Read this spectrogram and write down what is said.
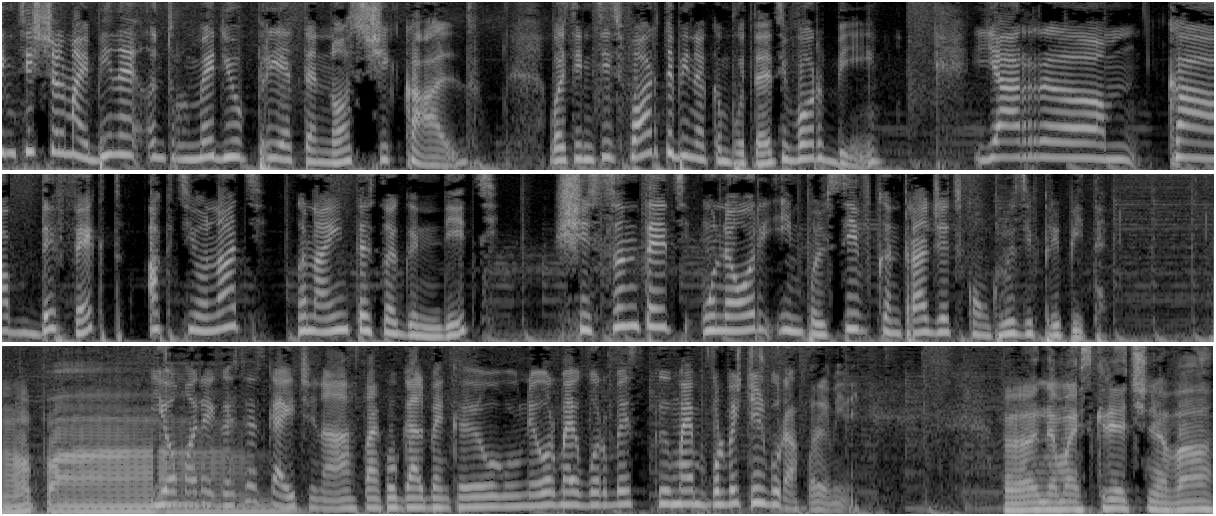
simțiți cel mai bine într-un mediu prietenos și cald. Vă simțiți foarte bine când puteți vorbi. Iar uh, ca defect, acționați înainte să gândiți și sunteți uneori impulsiv când trageți concluzii pripite. Da. Opa! Eu mă regăsesc aici în asta cu galben, că eu uneori mai vorbesc, mai vorbește și gura fără mine. Uh, Ne mai scrie cineva,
